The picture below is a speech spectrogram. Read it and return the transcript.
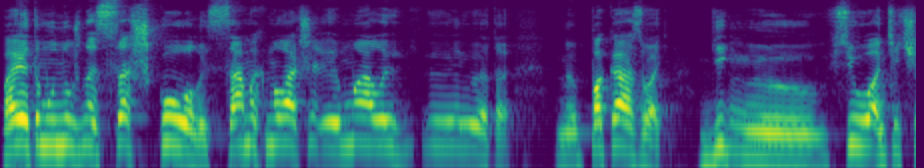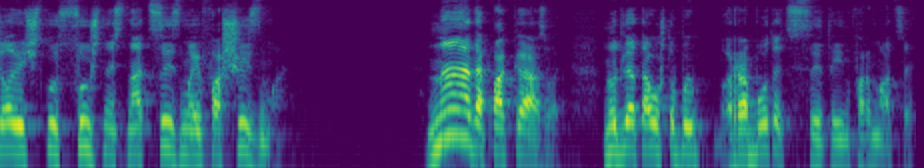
Поэтому нужно со школы, с самых младших, малых э, это, показывать э, всю античеловеческую сущность нацизма и фашизма. Надо показывать. Но для того, чтобы работать с этой информацией,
